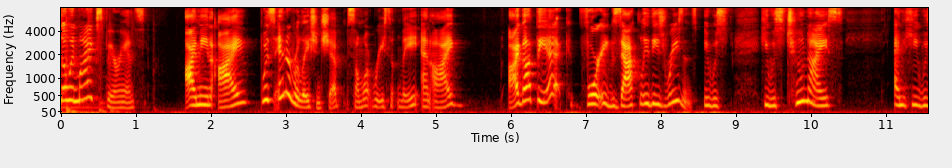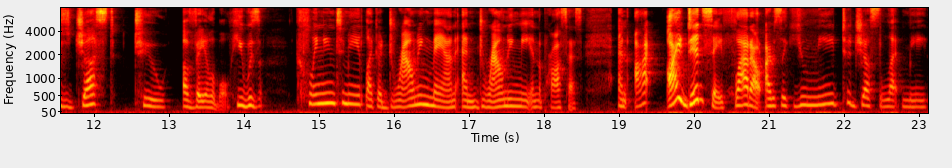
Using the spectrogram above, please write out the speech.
So, in my experience, I mean, I was in a relationship somewhat recently and I I got the ick for exactly these reasons. It was he was too nice and he was just too available. He was clinging to me like a drowning man and drowning me in the process. And I I did say flat out, I was like, you need to just let me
